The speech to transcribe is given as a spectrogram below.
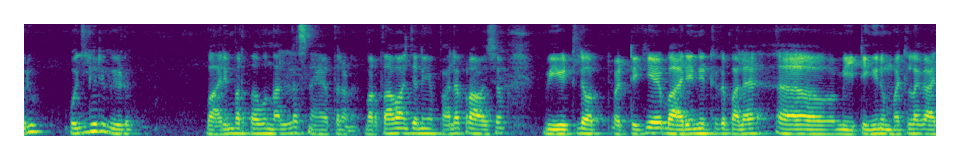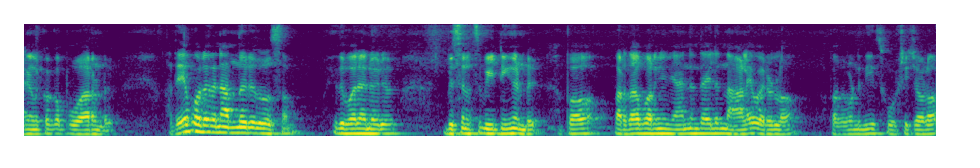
ഒരു വലിയൊരു വീട് ഭാര്യയും ഭർത്താവും നല്ല സ്നേഹത്തിലാണ്. ഭർത്താവ് വെച്ചിട്ടുണ്ടെങ്കിൽ പല പ്രാവശ്യം വീട്ടിൽ ഒറ്റയ്ക്ക് ഭാര്യനെ ഇട്ടിട്ട് പല മീറ്റിങ്ങിനും മറ്റുള്ള കാര്യങ്ങൾക്കൊക്കെ പോകാറുണ്ട് അതേപോലെ തന്നെ അന്നൊരു ദിവസം ഇതുപോലെ തന്നെ ഒരു ബിസിനസ് മീറ്റിംഗ് ഉണ്ട്. അപ്പോൾ ഭർത്താവ് പറഞ്ഞു ഞാൻ എന്തായാലും നാളെ വരുള്ളൂ? അപ്പോൾ അതുകൊണ്ട് നീ സൂക്ഷിച്ചോളോ.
